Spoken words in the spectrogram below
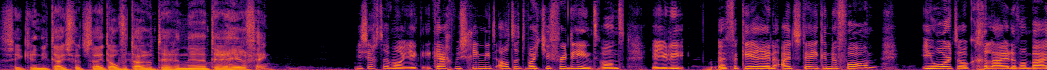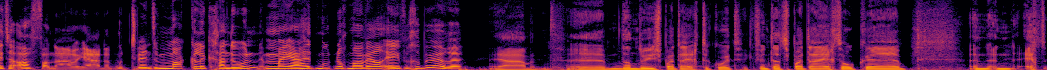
zeker in die thuiswedstrijd, overtuigend tegen, eh tegen Heerenveen. Je zegt wel mooi, je, krijgt misschien niet altijd wat je verdient. Want ja, jullie eh, verkeren in uitstekende vorm. Je hoort ook geluiden van buitenaf van... nou ja, dat moet Twente makkelijk gaan doen. Maar ja, het moet nog maar wel even gebeuren. Ja, eh, dan doe je Sparta echt tekort. Ik vind dat Sparta echt ook eh, een, een, echt,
